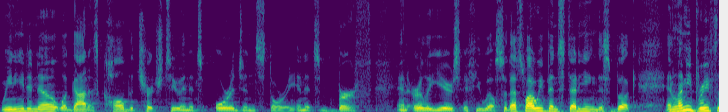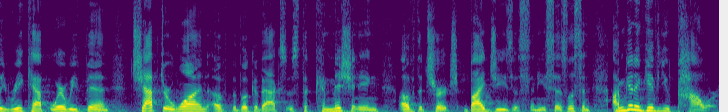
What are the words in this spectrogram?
we need to know what God has called the church to in its origin story, in its birth and early years, if you will. So that's why we've been studying this book. And let me briefly recap where we've been. Chapter one of the book of Acts is the commissioning of the church by Jesus. And he says, Listen, I'm going to give you power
